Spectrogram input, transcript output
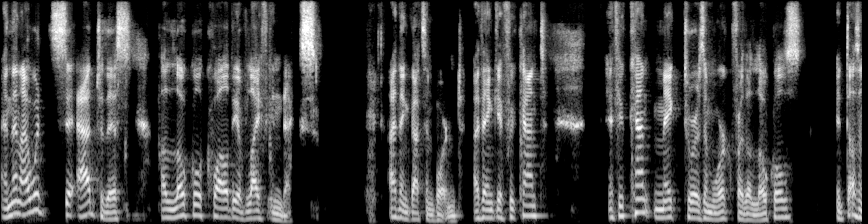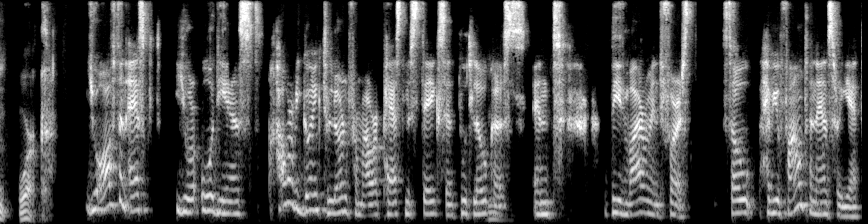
and then I would add to this a local quality of life index. I think that's important. I think if we can't, if you can't make tourism work for the locals, it doesn't work you often ask your audience, how are we going to learn from our past mistakes and put locals mm. and the environment first? So, have you found an answer yet?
